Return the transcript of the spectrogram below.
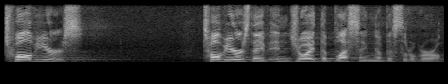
12 years. 12 years they've enjoyed the blessing of this little girl.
